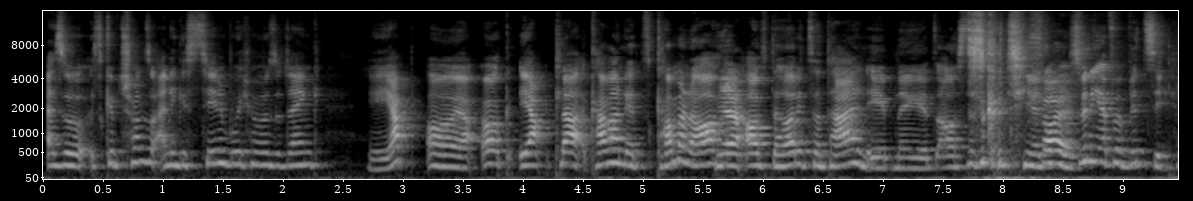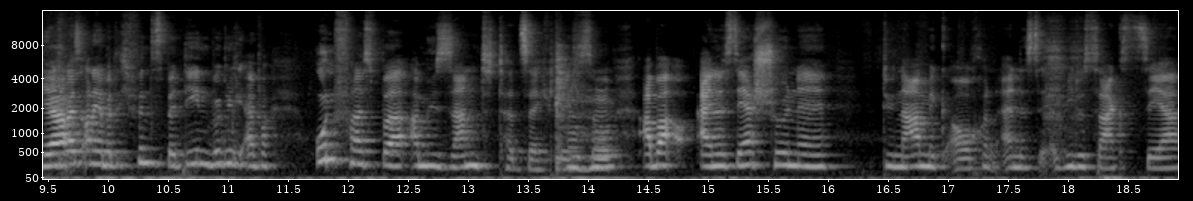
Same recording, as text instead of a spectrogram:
Also es gibt schon so einige Szenen, wo ich mir immer so denke, ja, oh ja, okay, ja, klar, kann man jetzt, kann man auch Ja. auf der horizontalen Ebene jetzt ausdiskutieren. Voll. Das finde ich einfach witzig. Ja. Ich weiß auch nicht, aber ich finde es bei denen wirklich einfach unfassbar amüsant tatsächlich Mhm. so. Aber eine sehr schöne Dynamik auch und eine, wie du sagst, sehr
